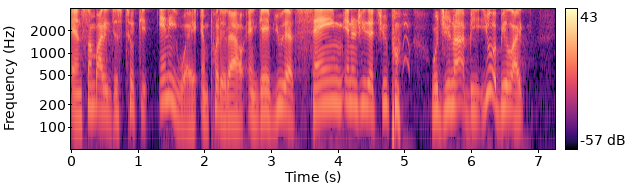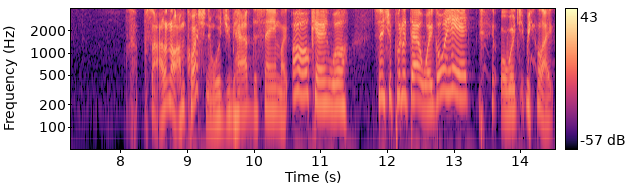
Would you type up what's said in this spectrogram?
and somebody just took it anyway and put it out and gave you that same energy that you put, would you not be you would be like so I don't know, I'm questioning, would you have the same like, "Oh, okay, well, since you put it that way, go ahead." or would you be like,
